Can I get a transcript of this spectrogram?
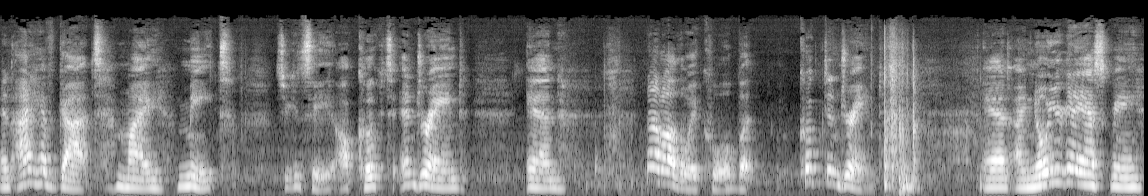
and I have got my meat, as you can see, all cooked and drained and not all the way cool, but cooked and drained. And I know you're going to ask me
